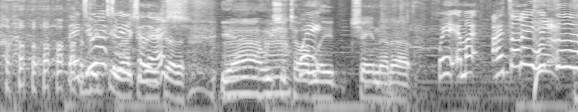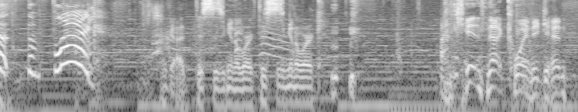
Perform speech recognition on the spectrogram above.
They do They do activate each other, activate Ash. Yeah, we should totally Wait. chain that up. Wait, am I? I thought I hit the the flag. Oh god, this isn't gonna work. This isn't gonna work. I'm getting that coin again.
